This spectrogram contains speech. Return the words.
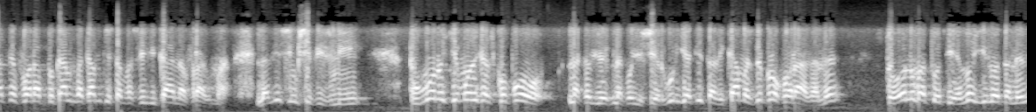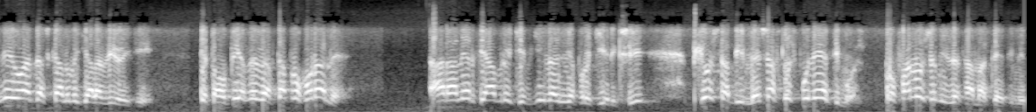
Κάθε φορά που το κάνουμε, θα κάνουμε και στα Βασιλικά ένα φράγμα. Δηλαδή συμψηφισμοί που μόνο και μόνο είχαν σκοπό να, κολλη- να κολλησιεργούν γιατί τα δικά μα δεν προχωράγανε. Στο όνομα του ότι εδώ γινόταν δύο, άντε ας κάνουμε και άλλα δύο εκεί. Και τα οποία βέβαια αυτά προχωράνε. Άρα, αν έρθει αύριο και βγει μια προκήρυξη, ποιος θα μπει μέσα, αυτός που είναι έτοιμος. Προφανώς εμείς δεν θα είμαστε έτοιμοι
